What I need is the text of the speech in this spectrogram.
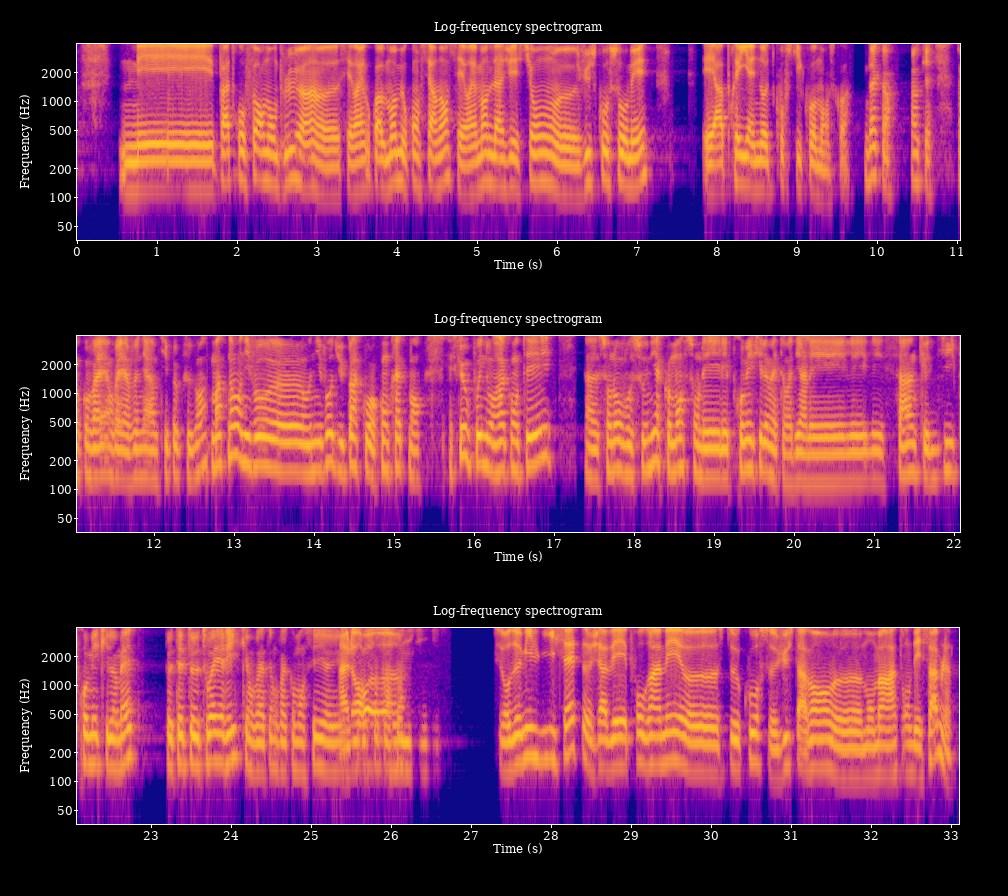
mais pas trop fort non plus. Hein. Euh, c'est vraiment quoi. Moi, me concernant, c'est vraiment de la gestion euh, jusqu'au sommet, et après il y a une autre course qui commence, quoi. D'accord. Ok. Donc on va on va y revenir un petit peu plus loin. Maintenant, au niveau euh, au niveau du parcours, concrètement, est-ce que vous pouvez nous raconter, selon vos souvenirs, comment sont les, les premiers kilomètres, on va dire les les, les 5, 10 premiers kilomètres Peut-être toi, Eric, on va on va commencer. Alors. Sur 2017, j'avais programmé euh, cette course juste avant euh, mon marathon des sables.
